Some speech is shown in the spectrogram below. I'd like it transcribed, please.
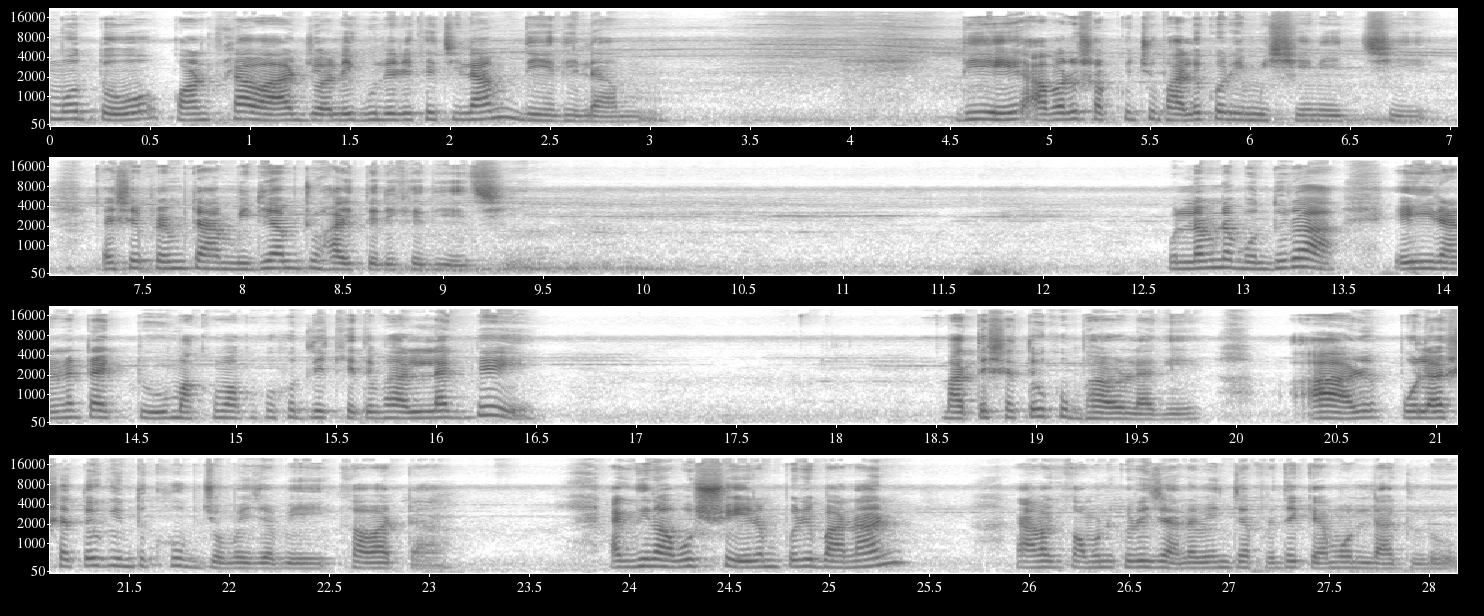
মতো কর্নফ্লাওয়ার জলে গুলে রেখেছিলাম, দিয়ে দিলাম। দিয়ে আবারও সব কিছু ভালো করে মিশিয়ে নিচ্ছি। গ্যাসের ফ্লেমটা মিডিয়াম টু হাইতে রেখে দিয়েছি। বললাম, না বন্ধুরা, এই রান্নাটা একটু মাখো মাখো খুদলে খেতে ভালো লাগবে। ভাতের সাথেও খুব ভালো লাগে। আর পোলার সাথেও কিন্তু খুব জমে যাবে খাওয়াটা। একদিন অবশ্যই এরম করে বানান। আমাকে কমেন্ট করে জানাবেন যে আপনাদের কেমন লাগল।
